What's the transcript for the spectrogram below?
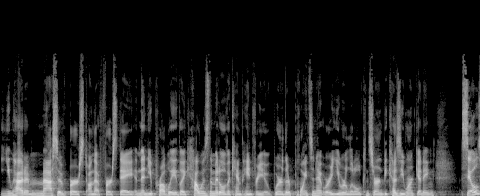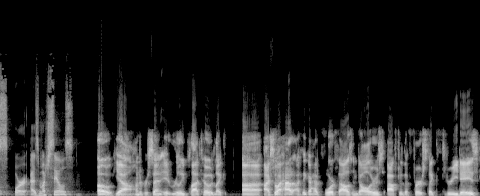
you had a massive burst on that first day, and then you probably like, how was the middle of the campaign for you? Were there points in it where you were a little concerned because you weren't getting sales or as much sales? Oh yeah, hundred percent. It really plateaued. Like uh, I so I had I think I had four thousand dollars after the first like three days.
